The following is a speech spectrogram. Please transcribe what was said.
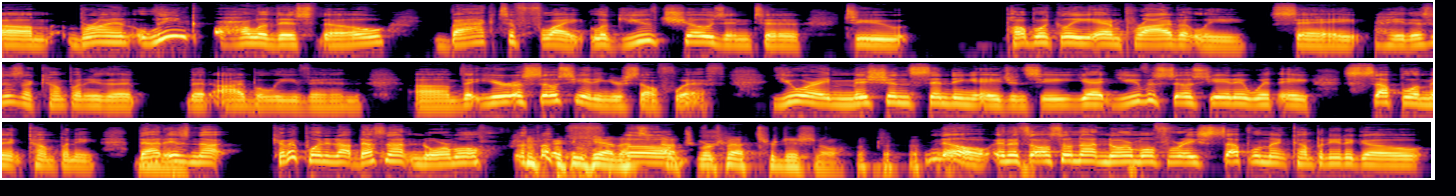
Um, Brian, link all of this though back to Flyte. Look, you've chosen to to publicly and privately say, "Hey, this is a company that that I believe in, um, that you're associating yourself with. You are a mission sending agency, yet you've associated with a supplement company. That mm. is not. Can I point it out? That's not normal. yeah, that's um, not, not traditional. no, and it's also not normal for a supplement company to go.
